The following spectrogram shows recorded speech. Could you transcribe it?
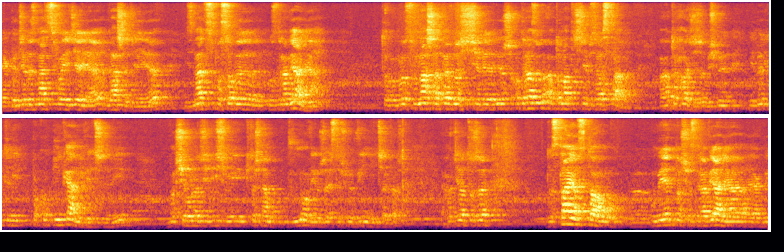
Jak będziemy znać swoje dzieje, nasze dzieje i znać sposoby uzdrawiania, to po prostu nasza pewność siebie już od razu automatycznie wzrastała. A o to chodzi, żebyśmy nie byli tymi pokutnikami wiecznymi, bo się urodziliśmy i ktoś nam wmówił, że jesteśmy winni czegoś. Chodzi o to, że dostając tą e, umiejętność uzdrawiania, jakby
